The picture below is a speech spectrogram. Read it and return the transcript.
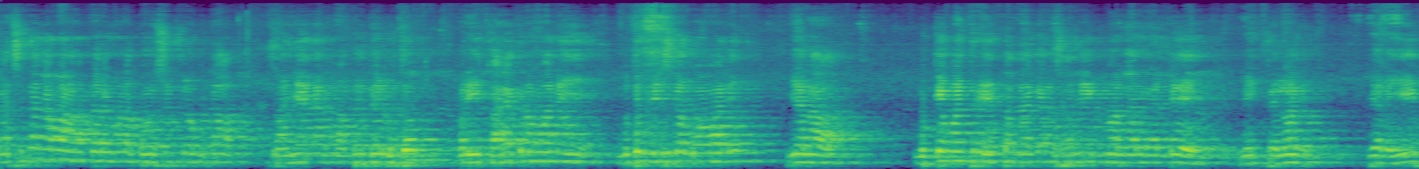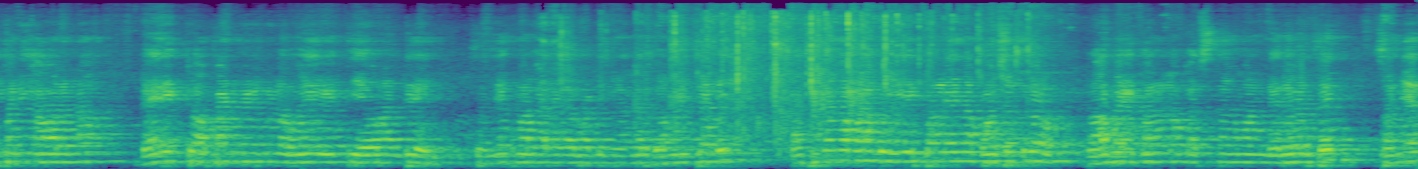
ఖచ్చితంగా మన అందరం కూడా భవిష్యత్తులో కూడా సంజయానికి మద్దతు తెలుపుతూ మరి ఈ కార్యక్రమాన్ని ముందుకు తీసుకుపోవాలి. ఇలా ముఖ్యమంత్రి ఎంత దగ్గర సంజయ్ కుమార్ గారు అంటే మీకు తెలియదు. ఇలా ఏ పని కావాలన్నా డైరెక్ట్ అపాయింట్మెంట్ కూడా పోయే వ్యక్తి ఎవరంటే సంజయ్ కుమార్ గారే కాబట్టి మీరు అందరూ గమనించండి. ఖచ్చితంగా మనకు ఏ పనులైనా భవిష్యత్తులో రాబోయే కాలంలో ఖచ్చితంగా మనం నెరవేరితే సంజయ్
